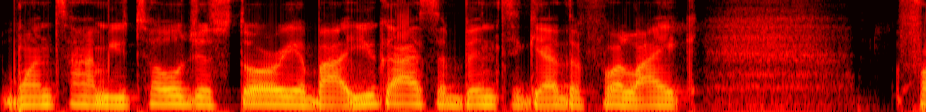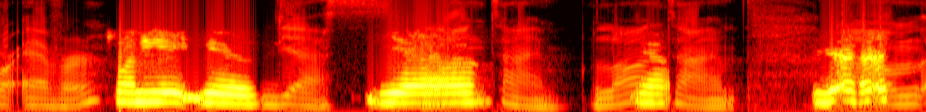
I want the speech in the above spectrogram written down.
one time you told your story about you guys have been together for like forever. 28 years. Yes. Yeah. Long time. Long Yeah. time. Yeah. Um,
